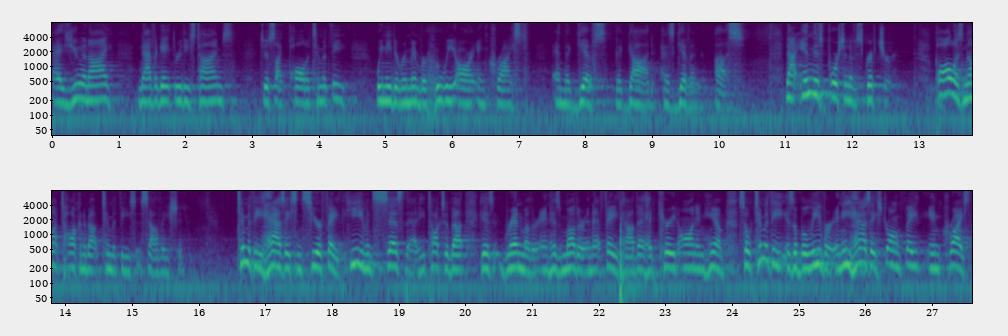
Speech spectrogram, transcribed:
as you and I navigate through these times, just like Paul to Timothy, we need to remember who we are in Christ and the gifts that God has given us. Now, in this portion of Scripture, Paul is not talking about Timothy's salvation. Timothy has a sincere faith. He even says that. He talks about his grandmother and his mother and that faith, how that had carried on in him. So Timothy is a believer and he has a strong faith in Christ.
